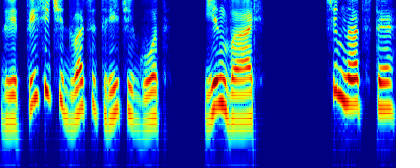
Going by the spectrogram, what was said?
2023 год. Январь. 17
